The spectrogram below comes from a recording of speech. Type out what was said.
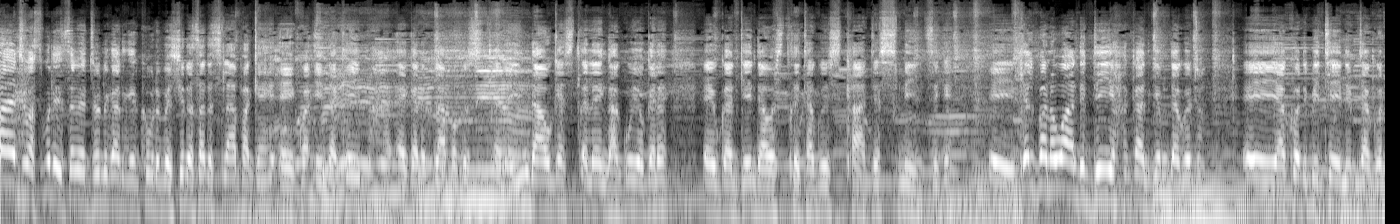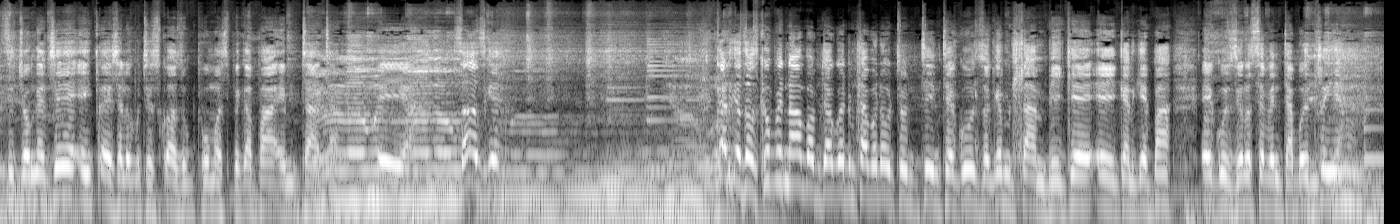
olright masibule isebethuni kanti ke khulu beshilo sathi silapha ke um kwa-intercape um kanti kulapho ke indawo ke sicele ngakuyo ke le um kanti ke indawo esichitha kwisikhathi esininzi ke um hleli phanowanti diya kanti ke mntakwethu um akhona ibitheni mntakwethu sijonge nje ixesha lokuthi sikwazi ukuphuma sibheka phaa emthatha um sazi ke kanti ke zasikhupha inamba mntakwethu mhlawumbi onothi ndithinte kuzo ke mhlawumbi ke um kanti ke phaa ku-zero seven double three.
